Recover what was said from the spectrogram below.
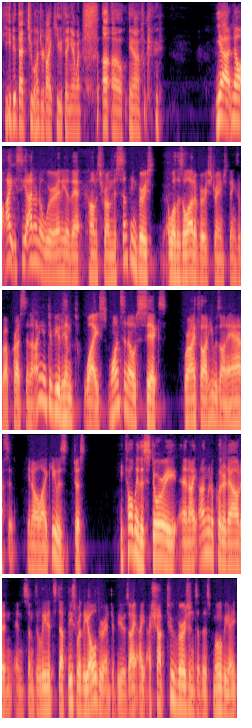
he did that 200 IQ thing. And I went, uh oh, yeah. Yeah, no, I see. I don't know where any of that comes from. There's something very well. There's a lot of very strange things about Preston. I interviewed him twice. Once in 06, where I thought he was on acid. You know, like he was just. He told me this story, and I, I'm going to put it out in, in some deleted stuff. These were the older interviews. I, I, I shot two versions of this movie. I,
